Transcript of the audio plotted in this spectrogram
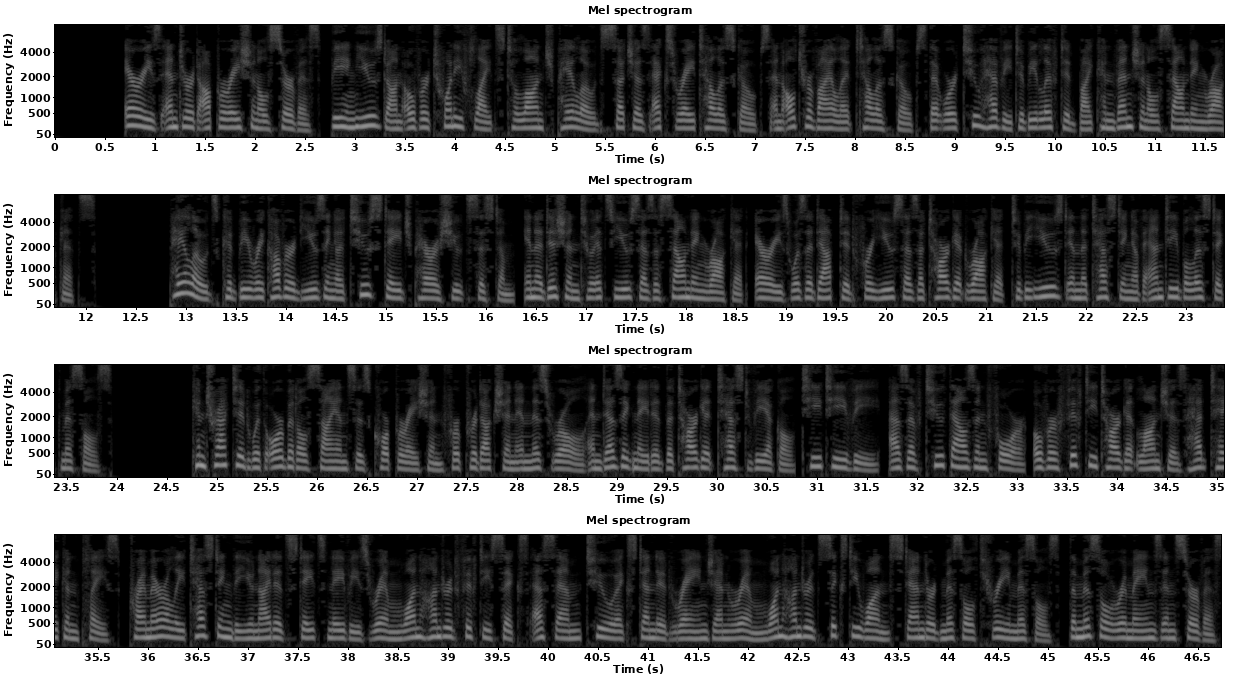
Aries entered operational service, being used on over 20 flights to launch payloads such as X-ray telescopes and ultraviolet telescopes that were too heavy to be lifted by conventional sounding rockets. Payloads could be recovered using a two-stage parachute system. In addition to its use as a sounding rocket, Aries was adapted for use as a target rocket to be used in the testing of anti-ballistic missiles. Contracted with Orbital Sciences Corporation for production in this role and designated the Target Test Vehicle (TTV). As of 2004, over 50 target launches had taken place, primarily testing the United States Navy's RIM 156 SM-2 extended range and RIM 161 Standard Missile 3 missiles. The missile remains in service.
